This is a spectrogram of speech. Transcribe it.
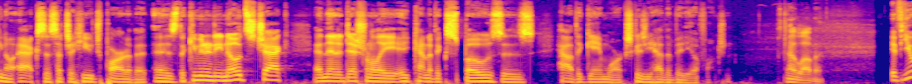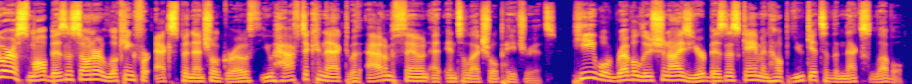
you know X is such a huge part of it is the community notes check, and then additionally it kind of exposes how the game works because you have the video function. I love it. If you are a small business owner looking for exponential growth, you have to connect with Adam Thuen at Intellectual Patriots. He will revolutionize your business game and help you get to the next level.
